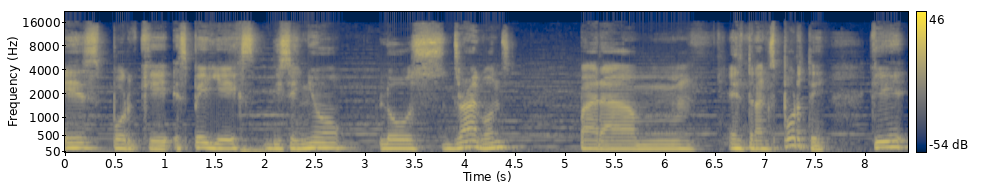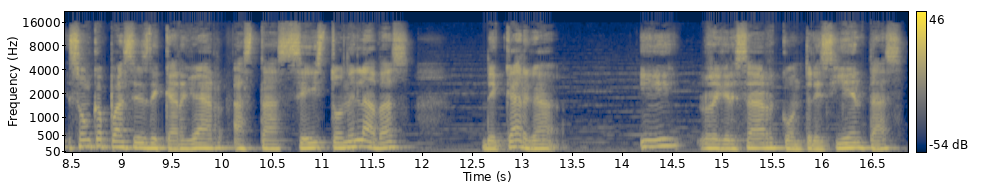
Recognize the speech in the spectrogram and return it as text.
es porque SpaceX diseñó los Dragons para mm, el transporte que son capaces de cargar hasta 6 toneladas de carga y regresar con 300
